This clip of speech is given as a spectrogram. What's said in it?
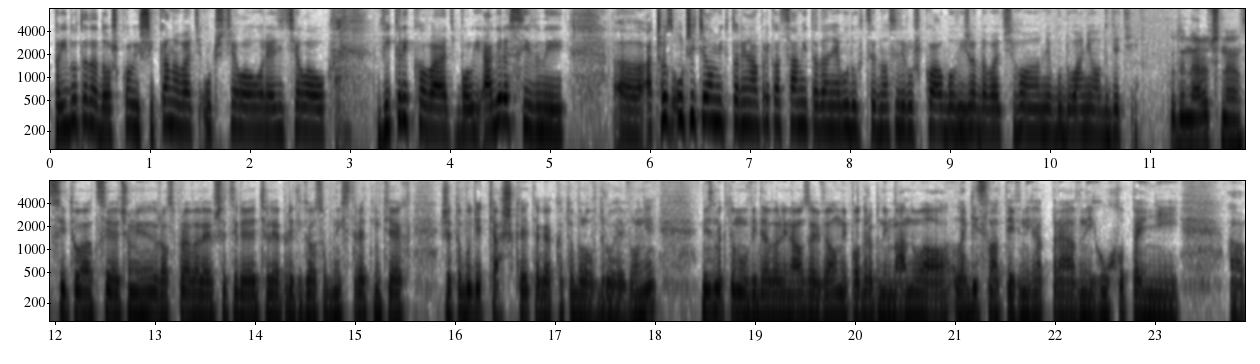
prídu teda do školy šikanovať učiteľov, riaditeľov, vykrikovať, boli agresívni. A čo s učiteľmi, ktorí napríklad sami teda nebudú chcieť nosiť rúško alebo vyžadovať ho nebudú ani od detí. Toto je náročná situácia, čo mi rozprávali aj všetci riaditeľia pri tých osobných stretnutiach, že to bude ťažké, tak ako to bolo v druhej vlne. My sme k tomu vydávali naozaj veľmi podrobný manuál legislatívnych a právnych uchopení, a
